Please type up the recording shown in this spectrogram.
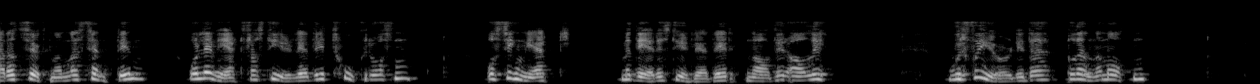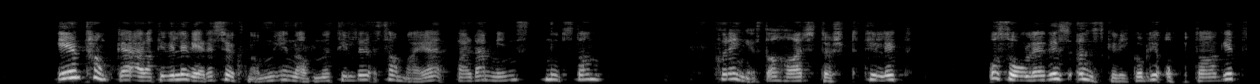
er at søknaden er sendt inn og levert fra styreleder i Tokeråsen, og signert med deres styreleder Nadir Ali. Hvorfor gjør de det på denne måten? En tanke er at de vil levere søknaden i navnet til det sameiet der det er minst motstand, for Engestad har størst tillit. Og således ønsker de ikke å bli oppdaget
